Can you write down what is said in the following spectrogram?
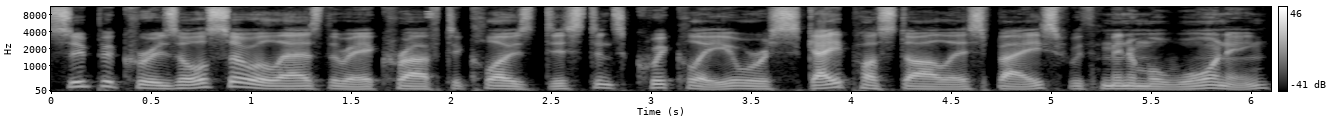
Supercruise also allows the aircraft to close distance quickly or escape hostile airspace with minimal warning.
